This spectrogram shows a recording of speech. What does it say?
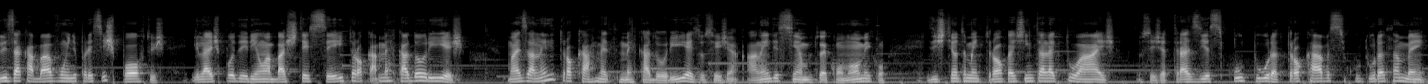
eles acabavam indo para esses portos e lá eles poderiam abastecer e trocar mercadorias. Mas além de trocar mercadorias, ou seja, além desse âmbito econômico, existiam também trocas intelectuais, ou seja, trazia-se cultura, trocava-se cultura também.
